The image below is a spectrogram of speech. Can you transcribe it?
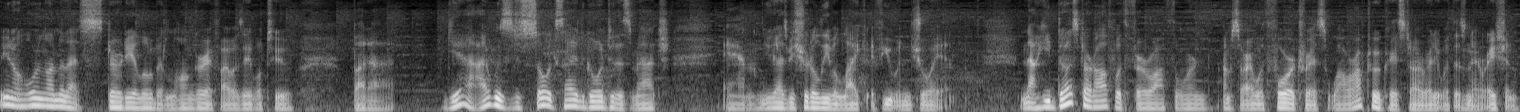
you know, holding on to that sturdy a little bit longer if I was able to. But uh, yeah, I was just so excited to go into this match, and you guys be sure to leave a like if you enjoy it. Now, he does start off with Ferrothorn, I'm sorry, with Forretress, while we're off to a great start already with his narration.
